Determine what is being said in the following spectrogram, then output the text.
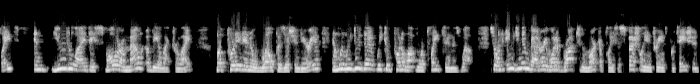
plates and utilize a smaller amount of the electrolyte but put it in a well positioned area. And when we do that, we could put a lot more plates in as well. So, an AGM battery, what it brought to the marketplace, especially in transportation,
